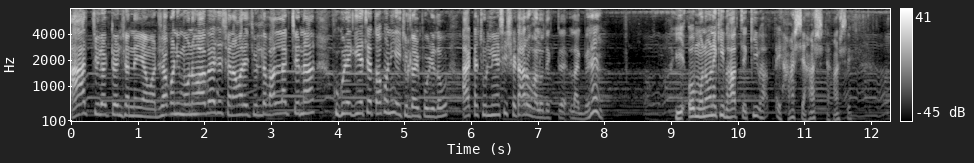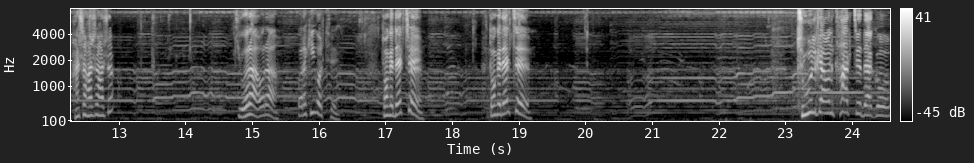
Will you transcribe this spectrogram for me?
আর চুলের টেনশন নেই আমার। যখনই মনে হবে যে, শোন, আমার এই চুলটা ভালো লাগছে না, কুকুরে গিয়েছে, তখনই এই চুলটা আমি পরিয়ে দেবো। আর একটা চুল নিয়ে আসি, সেটা আরও ভালো দেখতে লাগবে হ্যাঁ? ও মনে মনে কি ভাবছে, কি ভাব, এই হাসছে হাসছে হাসছে। হাসো হাসো হাসো। কি ওরা ওরা ওরা কি করছে? তোমাকে দেখছে? তোমাকে দেখছে? চুল কেমন খাচ্ছে দেখো।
